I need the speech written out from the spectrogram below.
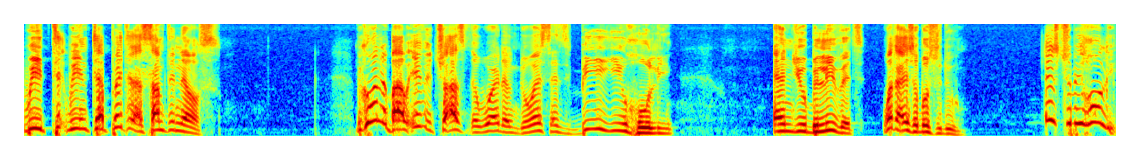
we, t- we interpret it as something else. Because in the Bible, if you trust the word and the word says, Be ye holy, and you believe it, what are you supposed to do? It's to be holy.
